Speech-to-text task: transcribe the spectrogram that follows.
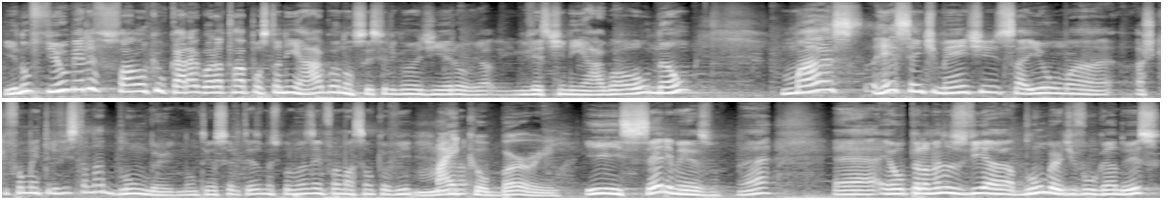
E no filme eles falam que o cara agora tá apostando em água, não sei se ele ganhou dinheiro investindo em água ou não, mas recentemente saiu uma, acho que foi uma entrevista na Bloomberg, não tenho certeza, mas pelo menos a informação que eu vi Michael Burry. isso, ele mesmo, né? É, eu pelo menos vi a Bloomberg divulgando isso,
